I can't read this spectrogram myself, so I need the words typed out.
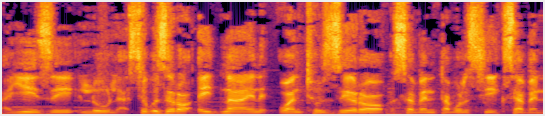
ayizi lula. Siku-089 120 7667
